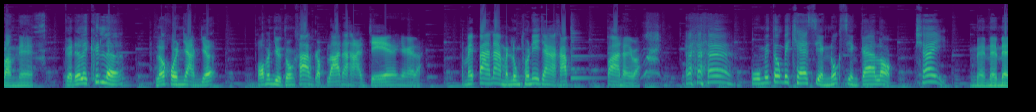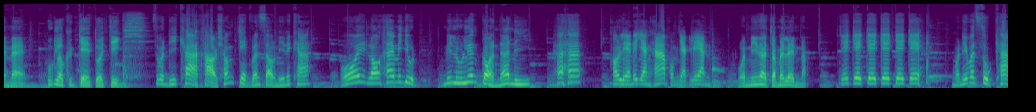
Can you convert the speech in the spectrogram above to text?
ฟังแน่ เกิดอะไรขึ้นเหรอ แล้วคนอย่างเยอะ เพราะมันอยู่ตรงข้ามกับร้านอาหารเจยังไงล่ะทำไมป้าหน้าเหมือนลุงโทนี่จังอะครับ ป้าไหนวะฮ่าฮ่าฮ่ากูไม่ต้องไปแคร์เสียงนกเสียงกาหรอก ใช่ แม่แม่แม่แม่พวกเราคือเกย์ตัวจริง สวัสดีค่ะข่าวช่องเจ็ดวันเสาร์นี้นะคะ โอ้ยร้องไห้ไม่หยุด ไม่รู้เรื่องก่อนหน้านี้ฮ่าฮ่าเขาเรียนได้ยังฮะผมอยากเรียน วันนี้น่าจะไม่เล่นน่ะ เกเกเกเกเกเกวันนี้วันศุกร์ค่ะ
